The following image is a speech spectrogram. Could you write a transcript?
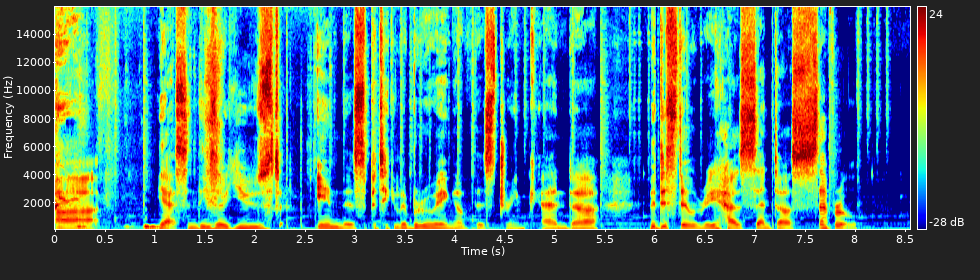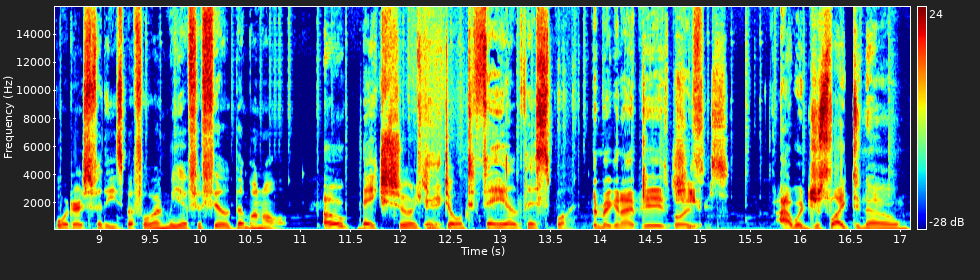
Uh, yes, and these are used in this particular brewing of this drink. And uh, the distillery has sent us several orders for these before, and we have fulfilled them on all. Oh, Make sure you don't fail this one. They're making IPAs, boys. Cheers. I would just like to know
